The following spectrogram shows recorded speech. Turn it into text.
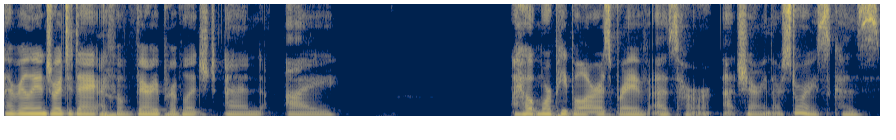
I really enjoyed today. I feel very privileged, and I, I hope more people are as brave as her at sharing their stories because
